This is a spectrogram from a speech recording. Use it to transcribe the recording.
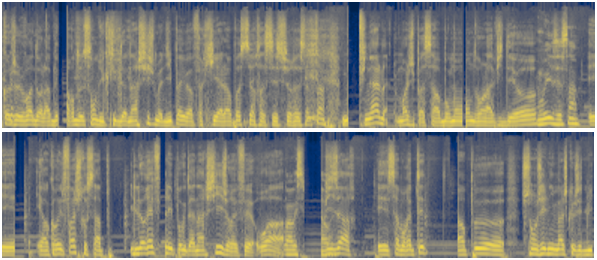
quand je le vois dans la baignoire de sang du clip d'Anarchie, je me dis pas il va faire qui est l'imposteur, ça c'est sûr et certain. Mais au final, moi j'ai passé un bon moment devant la vidéo Oui, c'est ça. et, et encore une fois, je trouve ça. Il l'aurait fait à l'époque d'Anarchie, j'aurais fait waouh, Ah ouais. bizarre. Et ça m'aurait peut-être un peu euh, changé l'image que j'ai de lui.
